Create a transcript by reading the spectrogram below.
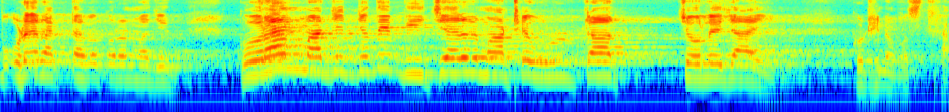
পড়ে রাখতে হবে কোরআন মাজিদ। কোরআন মাজিদ যদি বিচারের মাঠে উল্টা চলে যায়, কঠিন অবস্থা।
